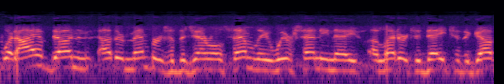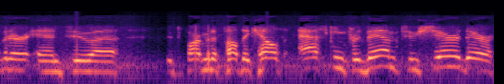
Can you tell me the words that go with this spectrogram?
what I have done and other members of the General Assembly, we're sending a, a letter today to the governor and to uh, the Department of Public Health asking for them to share their,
